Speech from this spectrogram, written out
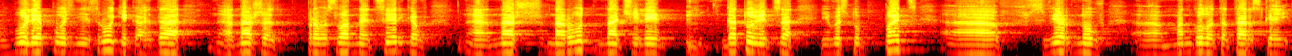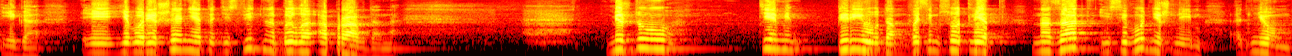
в более поздние сроки, когда э, наша православная церковь, наш народ начали готовиться и выступать, свергнув Э, монголо-татарская ига. И его решение это действительно было оправдано. Между тем периодом 800 лет назад и сегодняшним днем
